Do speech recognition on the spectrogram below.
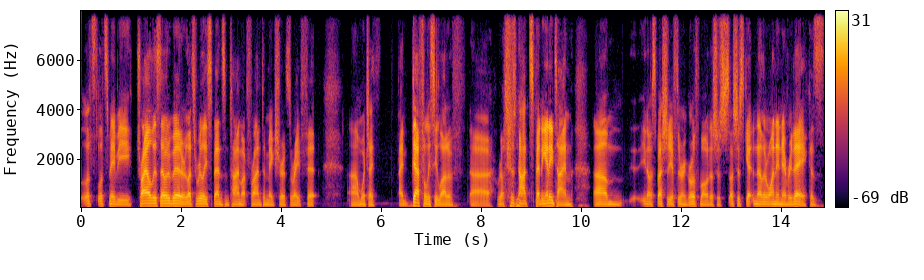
let's let's maybe trial this out a bit or let's really spend some time up front to make sure it's the right fit um, which I I definitely see a lot of uh, realtors not spending any time. Um, you know, especially if they're in growth mode. Let's just let's just get another one in every day because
